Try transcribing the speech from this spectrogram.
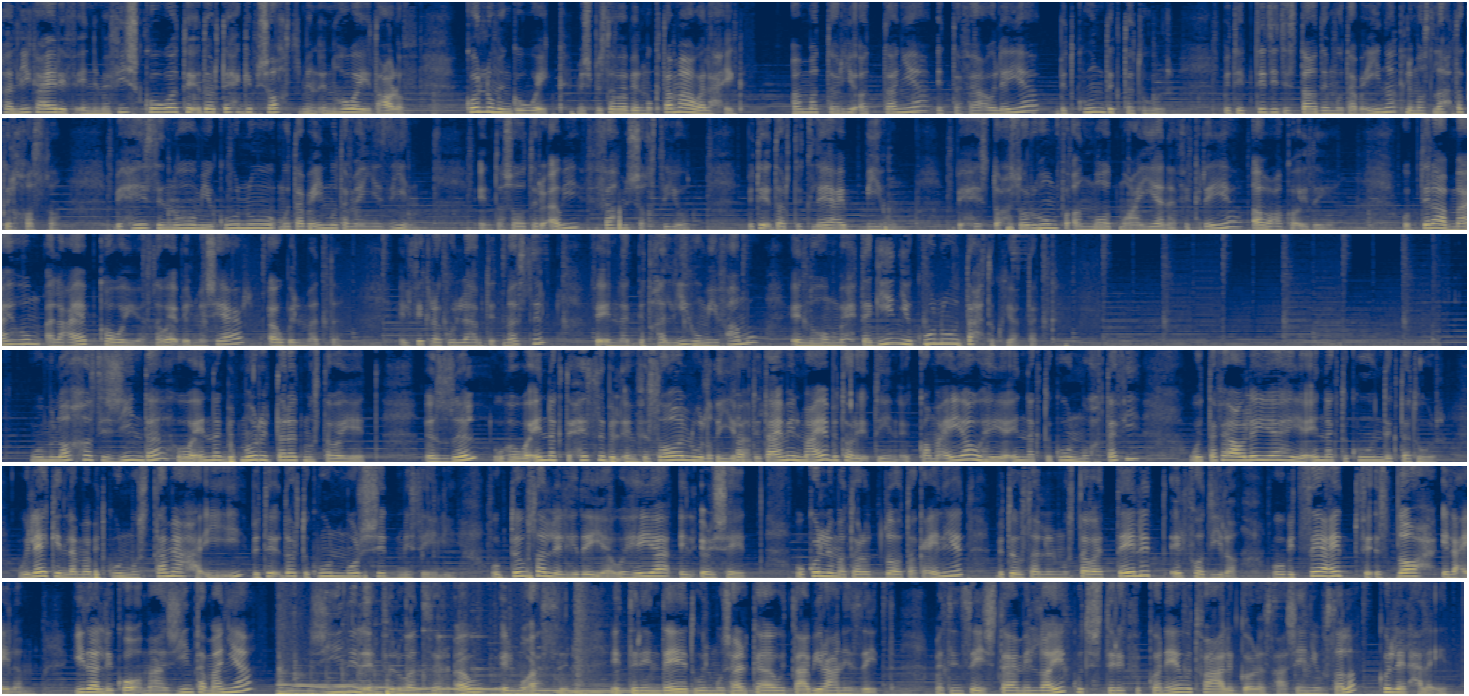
خليك عارف إن مفيش قوة تقدر تحجب شخص من إن هو يتعرف. كله من جواك مش بسبب المجتمع ولا حاجة. أما الطريقة التانية التفاعلية بتكون ديكتاتور. بتبتدي تستخدم متابعينك لمصلحتك الخاصة بحيث إنهم يكونوا متابعين متميزين. أنت شاطر قوي في فهم الشخصيات بتقدر تتلاعب بيهم بحيث تحصرهم في أنماط معينة فكرية أو عقائدية. وبتلعب معاهم ألعاب قوية سواء بالمشاعر أو بالمادة. الفكرة كلها بتتمثل في إنك بتخليهم يفهموا إنهم محتاجين يكونوا تحت قيادتك. وملخص الجين ده هو إنك بتمر بثلاث مستويات الظل وهو إنك تحس بالانفصال والغيرة. فبتتعامل معاه بطريقتين القمعية وهي إنك تكون مختفي والتفاعلية هي إنك تكون ديكتاتور. ولكن لما بتكون مستمع حقيقي بتقدر تكون مرشد مثالي وبتوصل للهدية وهي الإرشاد. وكل ما تردداتك عليت بتوصل للمستوى الثالث الفضيلة وبتساعد في إصلاح العالم. إلى اللقاء مع جين 8 Gene ال influencer أو المؤثر. ال trendات والمشاركة والتعبير عن الذات. ما تنساش تعمل like وتشترك في القناة وتفعل الجرس عشان يوصلك كل الحلقات.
